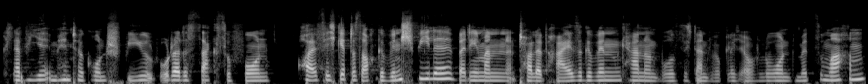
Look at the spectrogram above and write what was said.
Klavier im Hintergrund spielt oder das Saxophon. Häufig gibt es auch Gewinnspiele, bei denen man tolle Preise gewinnen kann und wo es sich dann wirklich auch lohnt, mitzumachen.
